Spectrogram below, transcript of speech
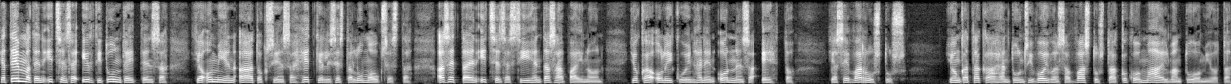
ja temmaten itsensä irti tunteittensa ja omien aatoksiensa hetkellisestä lumouksesta, asettaen itsensä siihen tasapainoon, joka oli kuin hänen onnensa ehto ja se varustus, jonka takaa hän tunsi voivansa vastustaa koko maailman tuomiota,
